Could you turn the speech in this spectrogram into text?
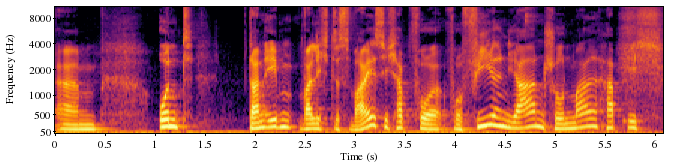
ähm, und dann eben, weil ich das weiß, ich habe vor, vor vielen Jahren schon mal, habe ich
